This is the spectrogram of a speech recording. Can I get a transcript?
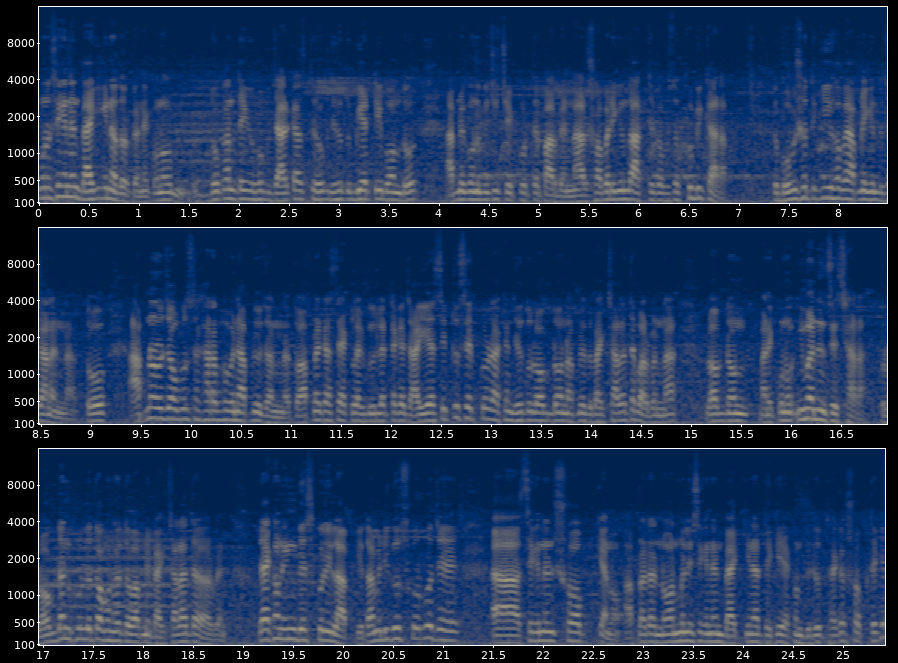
কোনো সেকেন্ড হ্যান্ড বাইকই কেনা দরকার নেই। কোনো দোকান থেকে হোক, যার কাছ থেকে হোক, যেহেতু বিআরটি বন্ধ, আপনি কোনো কিছু চেক করতে পারবেন না। আর সবারই কিন্তু আর্থিক অবস্থা খুবই খারাপ। তো ভবিষ্যতে কী হবে আপনি কিন্তু জানেন না। তো আপনারও যে অবস্থা খারাপ হবে না, আপনিও জানেন না। তো আপনার কাছে এক লাখ, দুই লাখ টাকা যাই আছে, একটু সেভ করে রাখেন। যেহেতু লকডাউন আপনি তো বাইক চালাতে পারবেন না। লকডাউন মানে কোনো ইমার্জেন্সি ছাড়া। তো লকডাউন খুললে তখন হয়তো আপনি বাইক চালাতে পারবেন। তো এখন ইনভেস্ট করি লাভ কি? তো আমি রিকোয়েস্ট করব যে সেকেন্ড হ্যান্ড শপ কেন? আপনারা নর্মালি সেকেন্ড হ্যান্ড বাইক কেনা থেকে এখন বিরত থাকা সব থেকে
